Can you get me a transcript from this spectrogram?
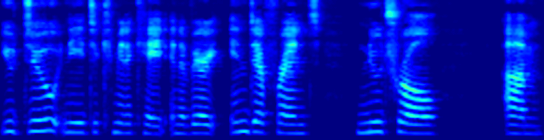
You do need to communicate in a very indifferent, neutral, um,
